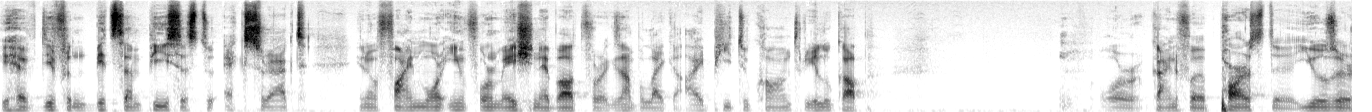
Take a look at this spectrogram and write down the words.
you have different bits and pieces to extract, you know, find more information about, for example, like IP to country lookup, or kind of a parse the user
